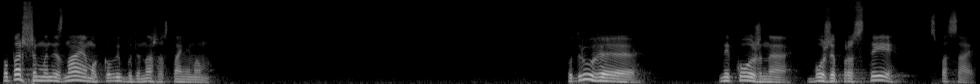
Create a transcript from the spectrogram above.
По-перше, ми не знаємо, коли буде наш останній момент. По-друге, не кожне Боже прости спасає.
